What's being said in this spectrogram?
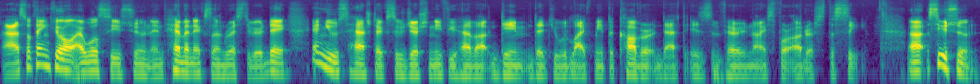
Uh, so thank you all. I will see you soon and have an excellent rest of your day. And use hashtag suggestion if you have a game that you would like me to cover that is very nice for others to see. Uh, see you soon.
